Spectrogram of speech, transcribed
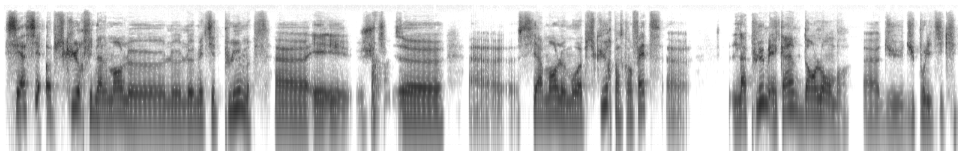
C'est assez obscur finalement le, le, métier de plume euh, et, j'utilise euh, euh, sciemment le mot obscur parce qu'en fait la plume est quand même dans l'ombre du, du, politique.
